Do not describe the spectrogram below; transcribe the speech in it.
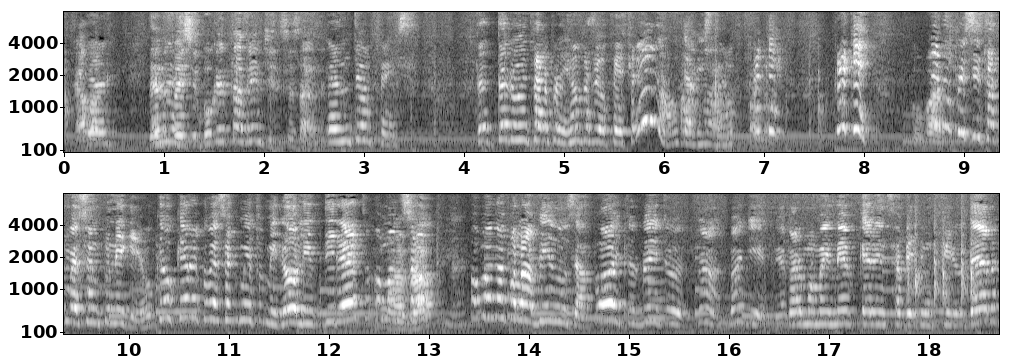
Acaba, Eu- dentro eu do Facebook ele tá vendido, você sabe, né? eu não tenho Face. Todo, todo mundo fala pra mim, vamos fazer o Face. Eu falei, não, não quero isso não, não. não Pra fala. quê? Pra quê? Eu não preciso estar conversando com ninguém. O que eu quero é conversar com minha família. Ou ligo direto, ou mando só. Ou mando uma palavrinha no zap. Oi, tudo bem? Tudo? Não, bom dia. E agora a mamãe mesmo querendo saber de um filho dela,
